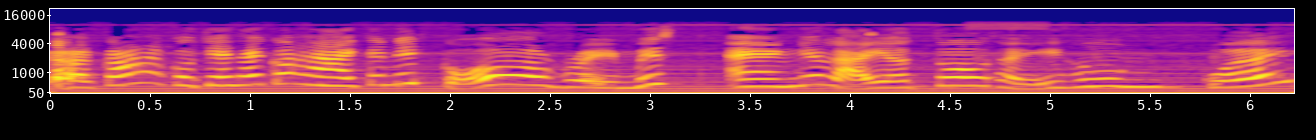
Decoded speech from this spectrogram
À, có cô trang thấy có hai cái nick của remix an với lại ờ, tô thị hương quế.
